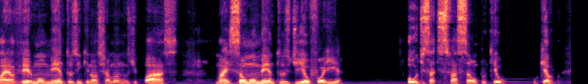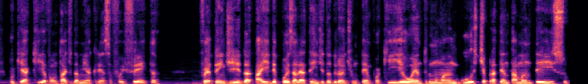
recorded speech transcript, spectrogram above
Vai haver momentos em que nós chamamos de paz, mas são momentos de euforia ou de satisfação porque eu, o que porque aqui a vontade da minha crença foi feita, foi atendida, aí depois ela é atendida durante um tempo aqui e eu entro numa angústia para tentar manter isso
